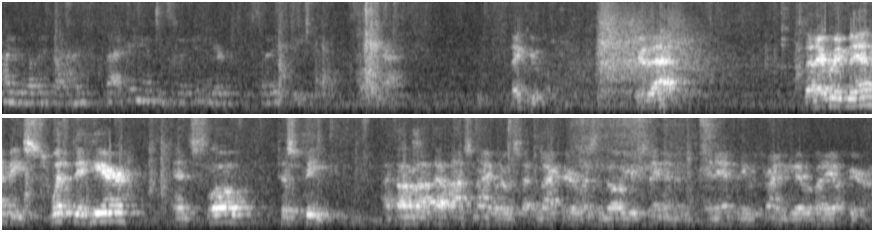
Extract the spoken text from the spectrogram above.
My beloved brethren, let every man be swift to hear, slow to speak, slow to wrath. Thank you. Hear that? Let every man be swift to hear and slow to speak. I thought about that last night when I was sitting back there listening to all you singing and, and Anthony was trying to get everybody up here.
